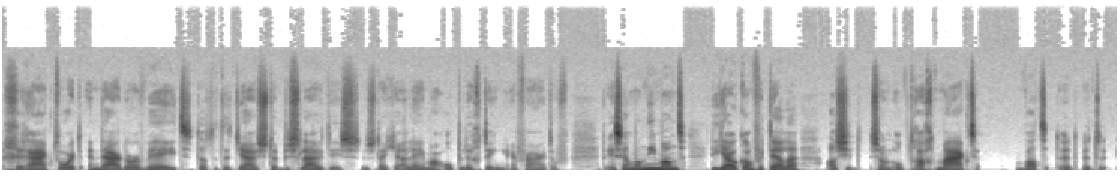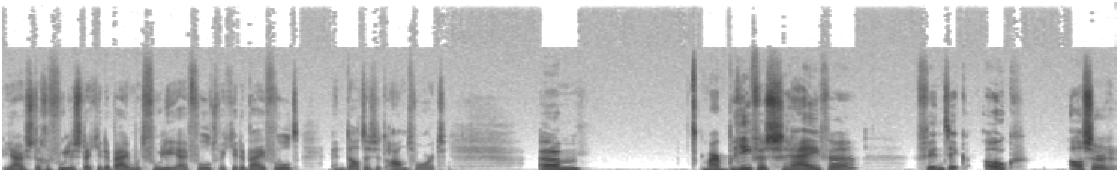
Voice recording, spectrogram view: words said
geraakt wordt en daardoor weet dat het het juiste besluit is. Dus dat je alleen maar opluchting ervaart. Of er is helemaal niemand die jou kan vertellen als je zo'n opdracht maakt. Wat het, het juiste gevoel is dat je erbij moet voelen. Jij voelt wat je erbij voelt en dat is het antwoord. Um, maar brieven schrijven vind ik ook als er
